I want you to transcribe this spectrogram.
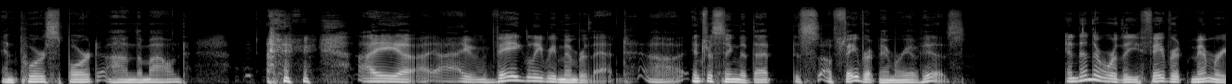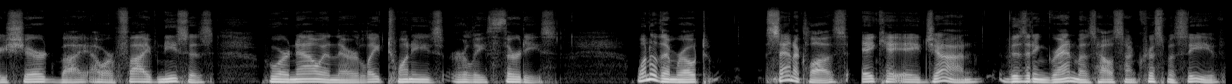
and poor sport on the mound. I, uh, I vaguely remember that. Uh, interesting that that is a favorite memory of his. And then there were the favorite memories shared by our five nieces, who are now in their late 20s, early 30s. One of them wrote, Santa Claus, aka John, visiting Grandma's house on Christmas Eve,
